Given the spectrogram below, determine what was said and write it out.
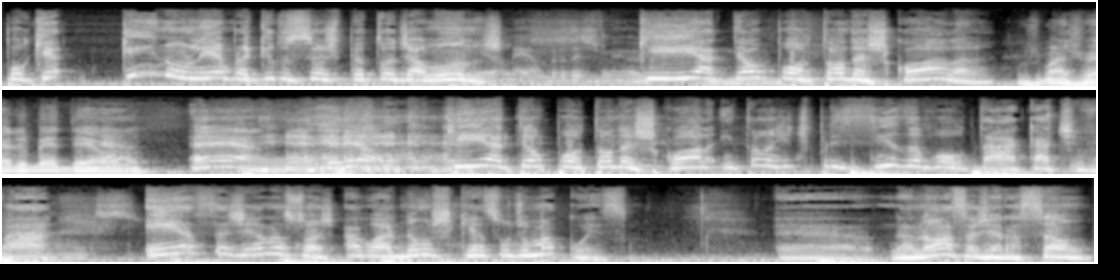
Porque Quem não lembra aqui do seu inspetor de alunos? Eu lembro dos meus. Que ia até o portão da escola. Os mais velhos, Bedel, né? É, é, entendeu? Que ia até o portão da escola. Então a gente precisa voltar a cativar Verdade. essas relações. Agora, não esqueçam de uma coisa. É, na nossa geração,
